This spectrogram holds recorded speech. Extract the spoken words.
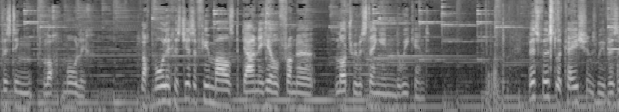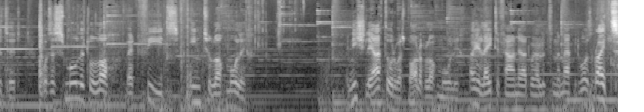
visiting Loch Morlich. Loch Morlich is just a few miles down the hill from the lodge we were staying in the weekend. This first locations we visited was a small little loch that feeds into Loch Morlich. Initially, I thought it was part of Loch Morlich. Only later found out when I looked on the map it wasn't. Right,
